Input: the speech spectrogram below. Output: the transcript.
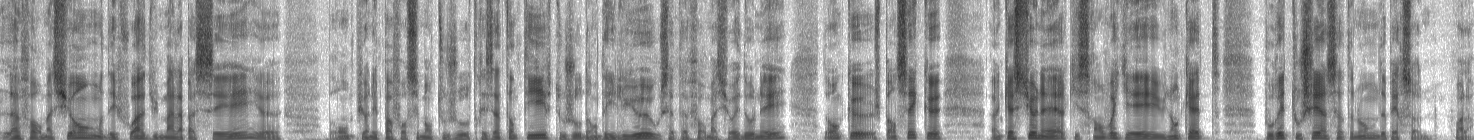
l'information, des fois, a du mal à passer. Bon, puis on n'est pas forcément toujours très attentif, toujours dans des lieux où cette information est donnée. Donc, je pensais que un questionnaire qui sera envoyé, une enquête, pourrait toucher un certain nombre de personnes. Voilà.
